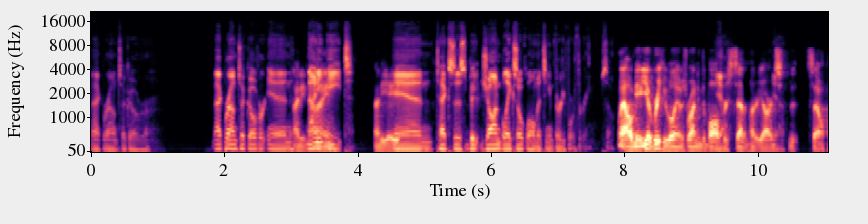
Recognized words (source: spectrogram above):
Mack Brown took over. Mack Brown took over in 99? 98, 98. and Texas beat John Blake's Oklahoma team 34 3. So. well, I mean, you have Ricky Williams running the ball Yeah. for 700 yards. So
